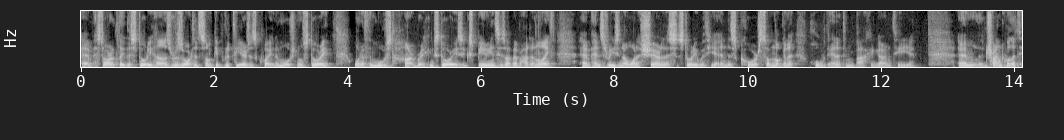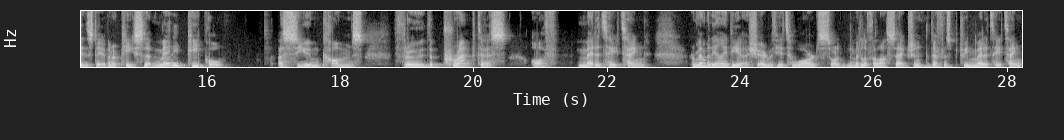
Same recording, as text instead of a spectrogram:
Um, historically, the story has resorted some people to tears. It's quite an emotional story, one of the most heartbreaking stories, experiences I've ever had in life. Um, hence the reason I want to share this story with you in this course. So I'm not going to hold anything back. I guarantee you. Um, tranquility, the state of inner peace, that many people assume comes through the practice of meditating. Remember the idea I shared with you towards, or in the middle of the last section, the difference between meditating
